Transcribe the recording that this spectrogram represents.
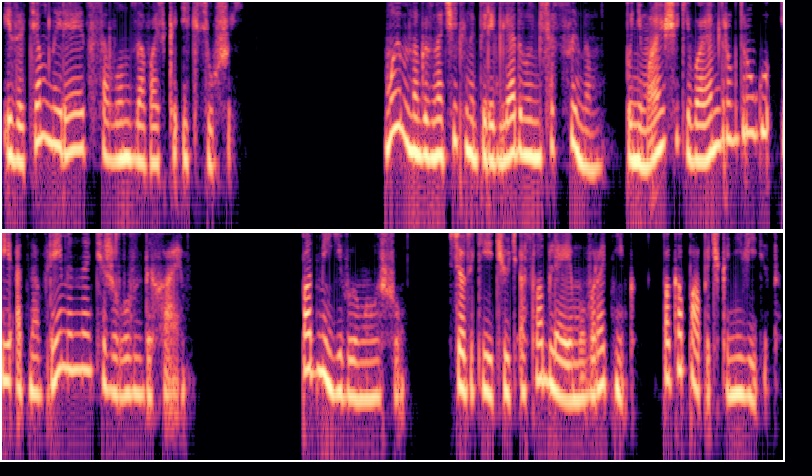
и затем ныряет в салон за Васькой и Ксюшей. Мы многозначительно переглядываемся с сыном, понимающе киваем друг другу и одновременно тяжело вздыхаем. Подмигиваю малышу, все таки чуть ослабляя ему воротник, пока папочка не видит.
